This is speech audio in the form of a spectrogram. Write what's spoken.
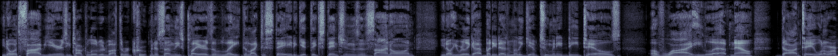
You know, it's five years. He talked a little bit about the recruitment of some of these players of late that like to stay to get the extensions and sign on. You know, he really got, but he doesn't really give too many details of why he left. Now, Dante, one of our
